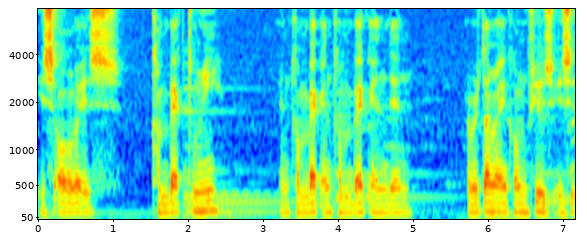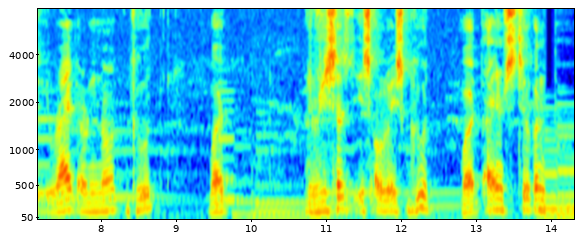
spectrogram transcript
it's always come back to me and come back and come back and then every time I'm confused is it right or not good but the result is always good but I am still confused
